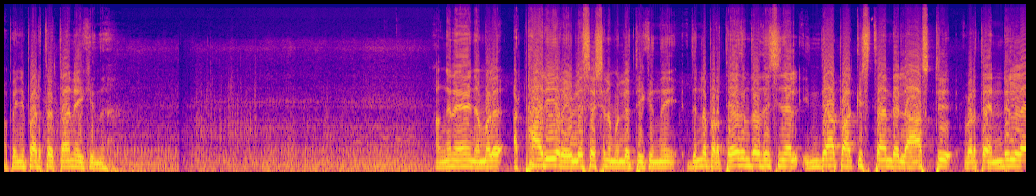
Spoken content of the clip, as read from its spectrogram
അപ്പൊ ഇനിയിപ്പോ അടുത്ത് എത്താനയക്കുന്നത് അങ്ങനെ നമ്മൾ അട്ടാരി റെയിൽവേ സ്റ്റേഷന് മുന്നിൽ എത്തിക്കുന്നത് ഇതിന്റെ പ്രത്യേകത എന്താണെന്ന് വെച്ച് കഴിഞ്ഞാൽ ഇന്ത്യ പാകിസ്ഥാന്റെ ലാസ്റ്റ് ഇവിടുത്തെ എൻഡിലെ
